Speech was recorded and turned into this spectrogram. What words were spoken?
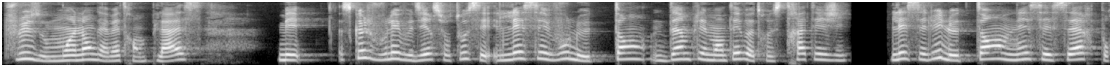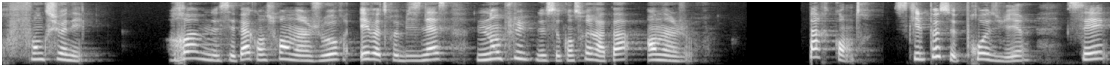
plus ou moins longues à mettre en place, mais ce que je voulais vous dire surtout, c'est laissez-vous le temps d'implémenter votre stratégie. Laissez-lui le temps nécessaire pour fonctionner. Rome ne s'est pas construit en un jour et votre business non plus ne se construira pas en un jour. Par contre, ce qu'il peut se produire, c'est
